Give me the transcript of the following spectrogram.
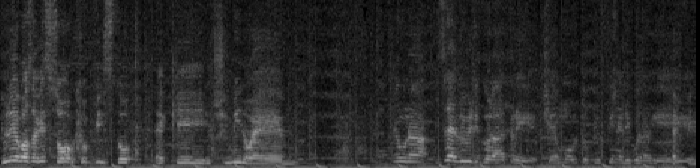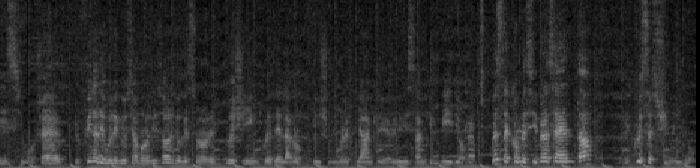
l'unica cosa che so che ho visto è che il cimino è È una 0,3, cioè molto più fine di quella che. è finissimo cioè più fine di quelle che usiamo noi di solito che sono le 2.5 della Crop Fishing quelle bianche che avete visto anche in video questo è come si presenta e questo è il cimino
